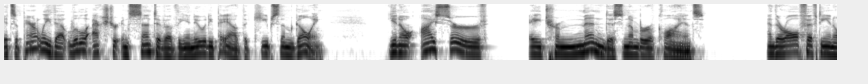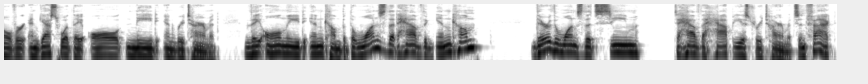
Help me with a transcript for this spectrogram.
It's apparently that little extra incentive of the annuity payout that keeps them going. You know, I serve a tremendous number of clients and they're all 50 and over. And guess what? They all need in retirement. They all need income, but the ones that have the income, they're the ones that seem to have the happiest retirements. In fact,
